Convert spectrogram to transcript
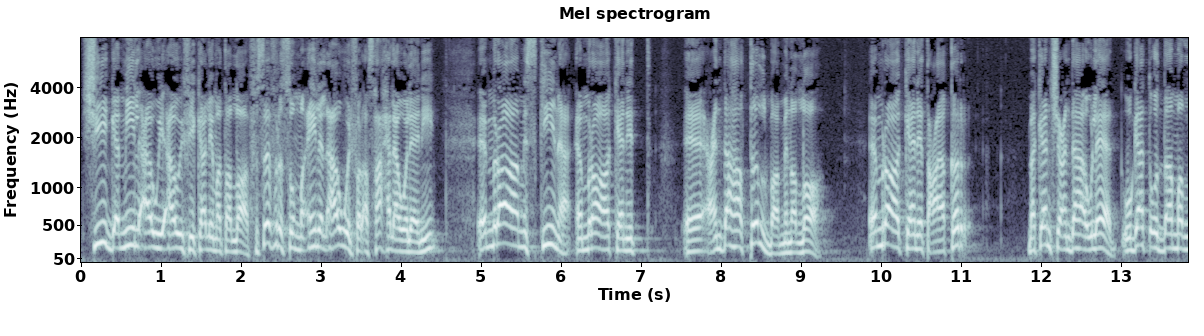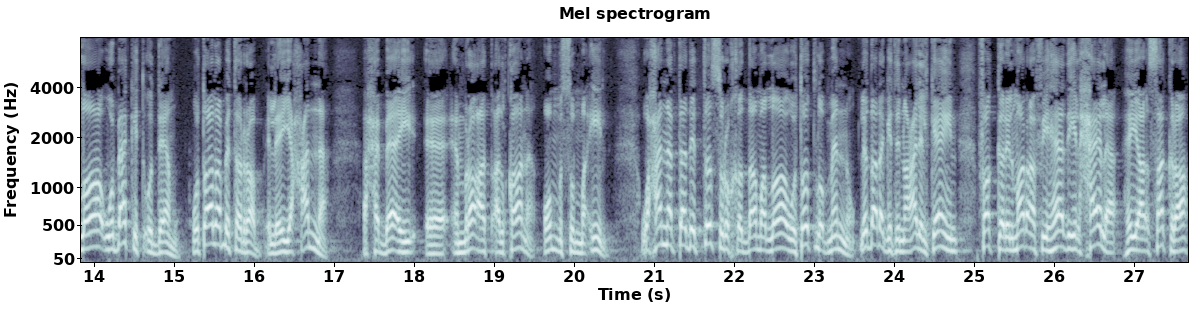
شيء جميل قوي قوي في كلمة الله. في سفر صمائيل الأول في الأصحاح الأولاني امرأة مسكينة امرأة كانت عندها طلبة من الله. امرأة كانت عاقر ما كانش عندها أولاد وجت قدام الله وبكت قدامه وطلبت الرب اللي هي حنة أحبائي امرأة ألقانا أم صمائيل. وحنا ابتدت تصرخ قدام الله وتطلب منه لدرجة أنه علي الكاين فكر المرأة في هذه الحالة هي سكرة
